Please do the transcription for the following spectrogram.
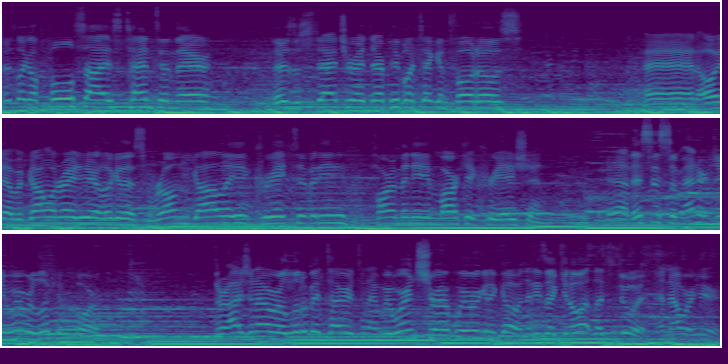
There's like a full-size tent in there. There's a statue right there. People are taking photos. And oh yeah, we've got one right here. Look at this. Rongali Creativity Harmony Market Creation. Yeah, this is some energy we were looking for. Daraj and I were a little bit tired tonight. We weren't sure if we were gonna go. And then he's like, you know what, let's do it. And now we're here.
